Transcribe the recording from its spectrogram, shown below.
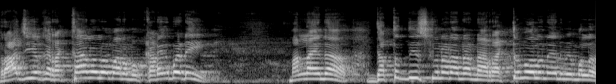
రాజు యొక్క రక్తాలలో మనము కడగబడి మళ్ళీ ఆయన దత్తత తీసుకున్నాడు అన్నాడు నా రక్తం వల్ల నేను మిమ్మల్ని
